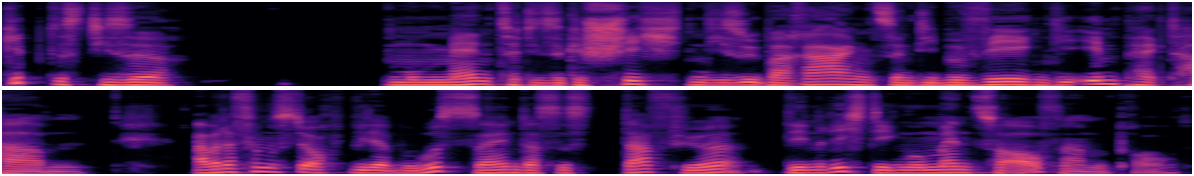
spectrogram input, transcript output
gibt es diese Momente, diese Geschichten, die so überragend sind, die bewegen, die Impact haben. Aber dafür musst du auch wieder bewusst sein, dass es dafür den richtigen Moment zur Aufnahme braucht.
